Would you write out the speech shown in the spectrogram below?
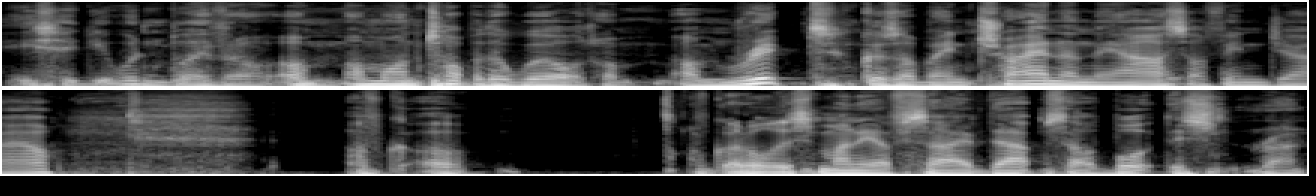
he said, you wouldn't believe it. I'm, I'm on top of the world. I'm, I'm ripped because I've been training the ass off in jail. I've got, I've got all this money I've saved up, so I bought this run.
